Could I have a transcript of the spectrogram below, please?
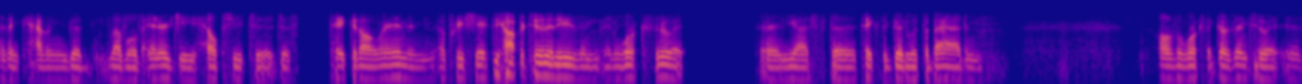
I think having a good level of energy helps you to just take it all in and appreciate the opportunities and, and work through it and you have to take the good with the bad and all the work that goes into it is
